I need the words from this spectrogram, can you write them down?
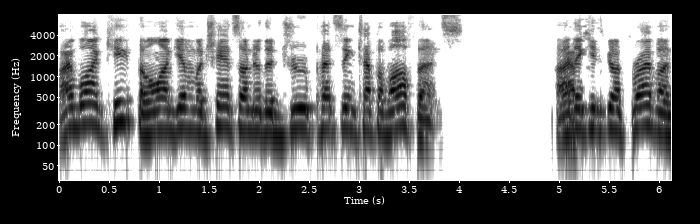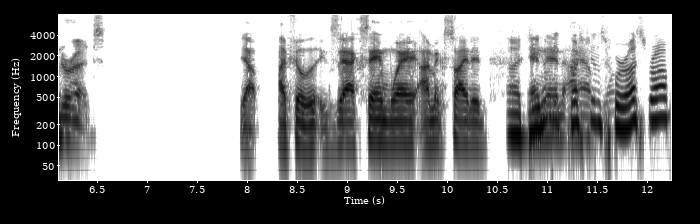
I want to keep him. I want to give him a chance under the Drew Petzing type of offense. I think he's going to thrive under it. Yeah, I feel the exact same way. I'm excited. Uh, do you And have any then I have questions for us, Rob?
